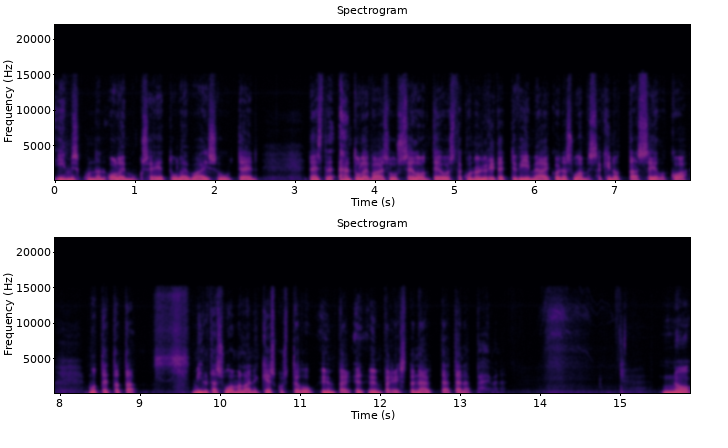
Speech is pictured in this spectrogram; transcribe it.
ihmiskunnan olemukseen ja tulevaisuuteen, näistä tulevaisuusselonteoista, kun on yritetty viime aikoina Suomessakin ottaa selkoa. Mutta tota, miltä suomalainen keskusteluympäristö näyttää tänä päivänä? No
